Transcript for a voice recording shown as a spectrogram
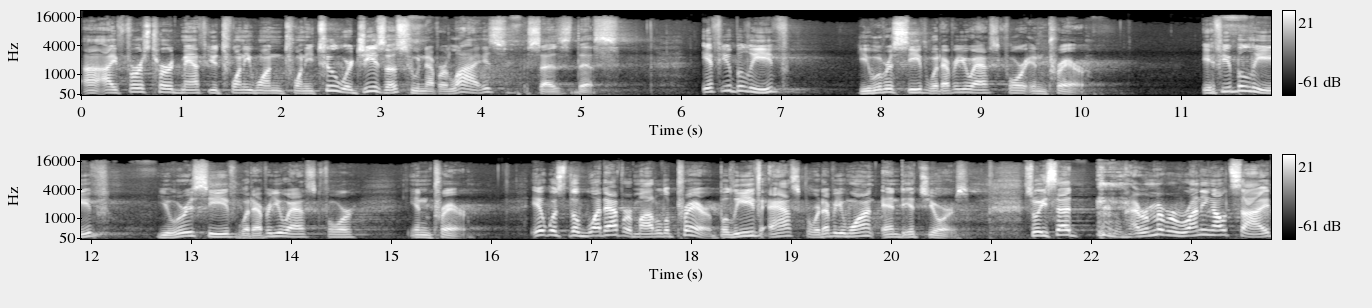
I first heard Matthew 21 22, where Jesus, who never lies, says this If you believe, you will receive whatever you ask for in prayer. If you believe, you will receive whatever you ask for in prayer. It was the whatever model of prayer believe, ask for whatever you want, and it's yours. So he said, I remember running outside,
